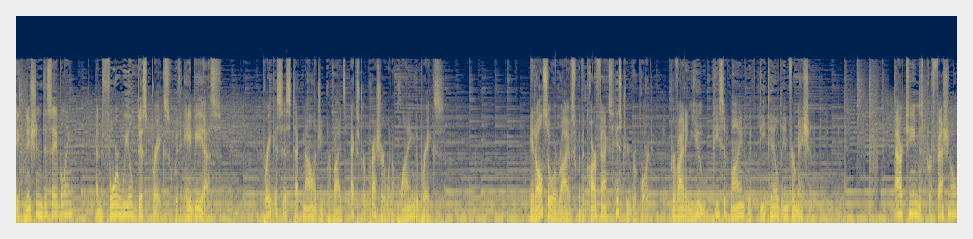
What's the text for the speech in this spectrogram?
ignition disabling, and four-wheel disc brakes with ABS. Brake Assist technology provides extra pressure when applying the brakes. It also arrives with a Carfax history report, providing you peace of mind with detailed information. Our team is professional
